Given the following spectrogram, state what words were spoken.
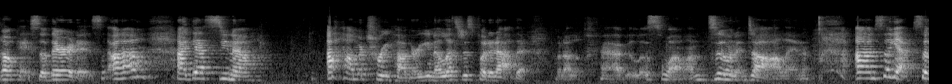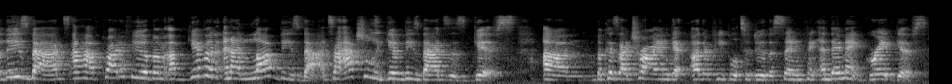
Okay, so there it is. Um, I guess, you know, I'm a tree hugger, you know, let's just put it out there. But I look fabulous while I'm doing it, darling. Um, so yeah, so these bags, I have quite a few of them. I've given, and I love these bags. I actually give these bags as gifts um, because I try and get other people to do the same thing, and they make great gifts.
